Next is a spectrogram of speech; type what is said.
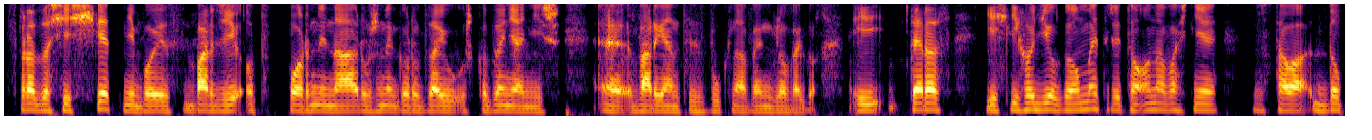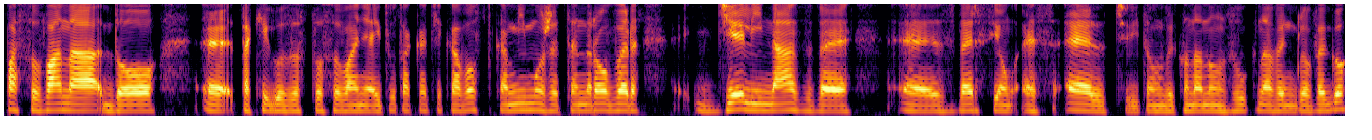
sprawdza się świetnie, bo jest bardziej odporny na różnego rodzaju uszkodzenia niż e, warianty z włókna węglowego. I teraz, jeśli chodzi o geometrię, to ona właśnie została dopasowana do e, takiego zastosowania. I tu taka ciekawostka, mimo że ten rower dzieli nazwę e, z wersją SL, czyli tą wykonaną z włókna węglowego,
